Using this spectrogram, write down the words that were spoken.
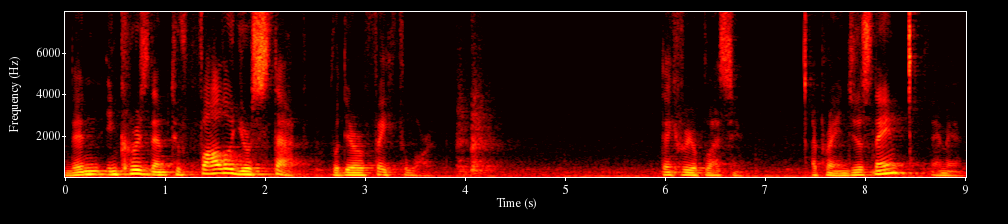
Then encourage them to follow your step with their faith, Lord. Thank you for your blessing. I pray in Jesus' name, amen.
